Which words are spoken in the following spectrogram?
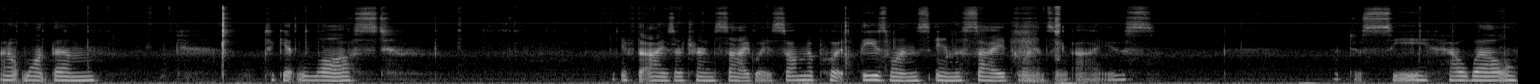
I don't want them to get lost if the eyes are turned sideways. So I'm going to put these ones in the side glancing eyes just see how well,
